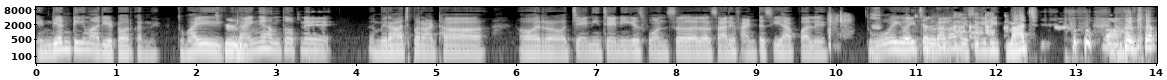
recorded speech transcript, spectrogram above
इंडियन टीम आ रही है टॉर करने। तो भाई हम्म। लाएँगे हम तो अपने मिराज पराठा और चैनी चैनी के स्पॉन्सर और सारे फैंटेसी ऐप वाले। तो वही वही चल रहा था बेसिकली मैच। मतलब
